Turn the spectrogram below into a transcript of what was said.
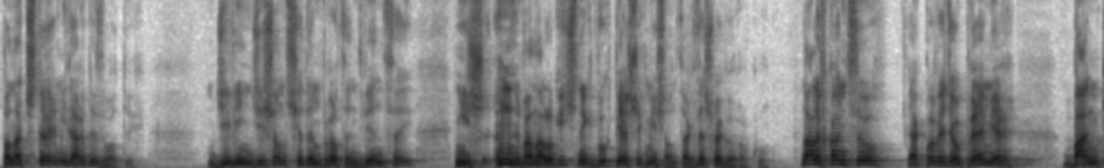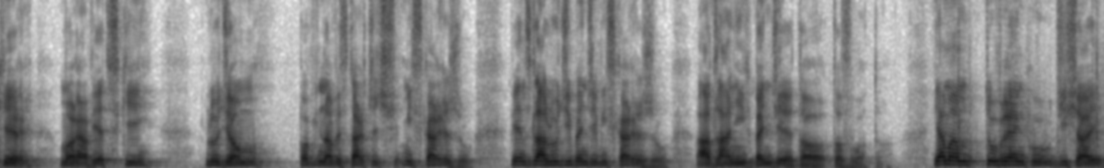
ponad 4 miliardy złotych. 97% więcej niż w analogicznych dwóch pierwszych miesiącach zeszłego roku. No ale w końcu, jak powiedział premier, bankier Morawiecki, ludziom powinna wystarczyć miska ryżu. Więc dla ludzi będzie miska ryżu, a dla nich będzie to, to złoto. Ja mam tu w ręku dzisiaj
